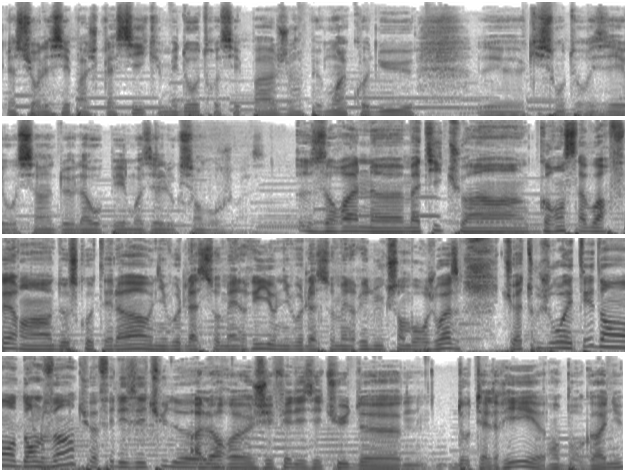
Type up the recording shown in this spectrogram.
bien sûr les cépages classiques, mais d'autres cépages un peu moins connus euh, qui sont autorisés au sein de l'AOP Moselle luxembourgeoise. Zoran euh, Matic, tu as un grand savoir-faire hein, de ce côté-là, au niveau de la sommellerie, au niveau de la sommellerie luxembourgeoise. Tu as toujours été dans, le vin Tu as fait des études euh, Alors euh, j'ai fait des études d'hôtellerie en Bourgogne,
